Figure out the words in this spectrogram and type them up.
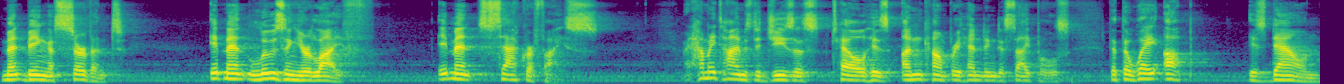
meant being a servant, it meant losing your life, it meant sacrifice. How many times did Jesus tell his uncomprehending disciples that the way up is down?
